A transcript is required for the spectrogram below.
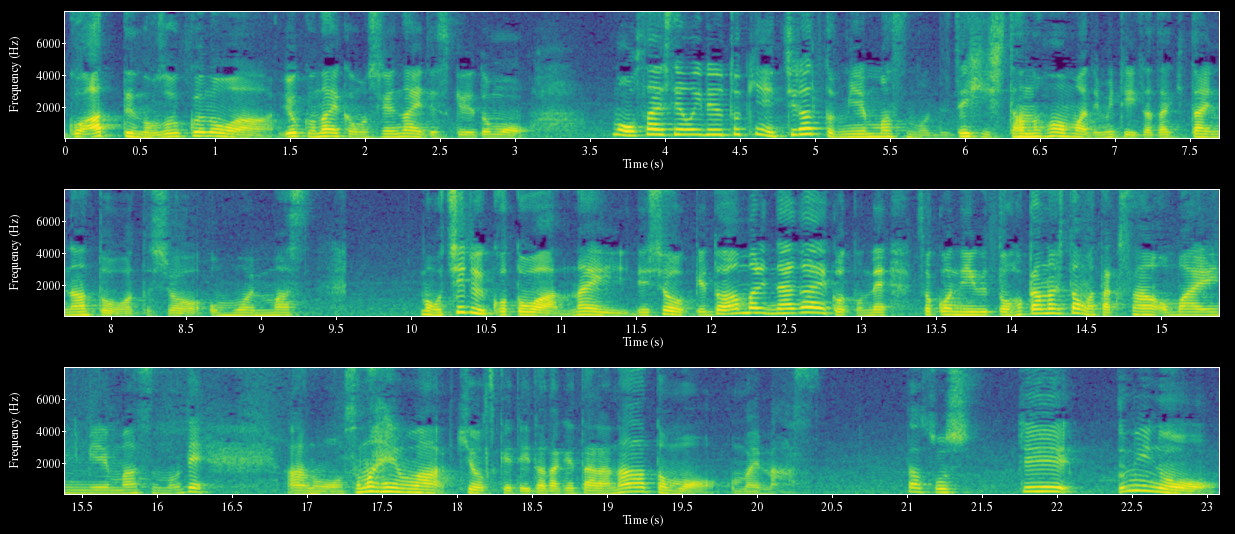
ゴワって覗くのは良くないかもしれないですけれどもまあ、お賽銭を入れる時にちらっと見えますのでぜひ下の方まで見ていただきたいなと私は思います。まあ、落ちることはないでしょうけどあんまり長いことねそこにいると他の人もたくさんお参りに見えますのであのその辺は気をつけていただけたらなとも思います。だそして海の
